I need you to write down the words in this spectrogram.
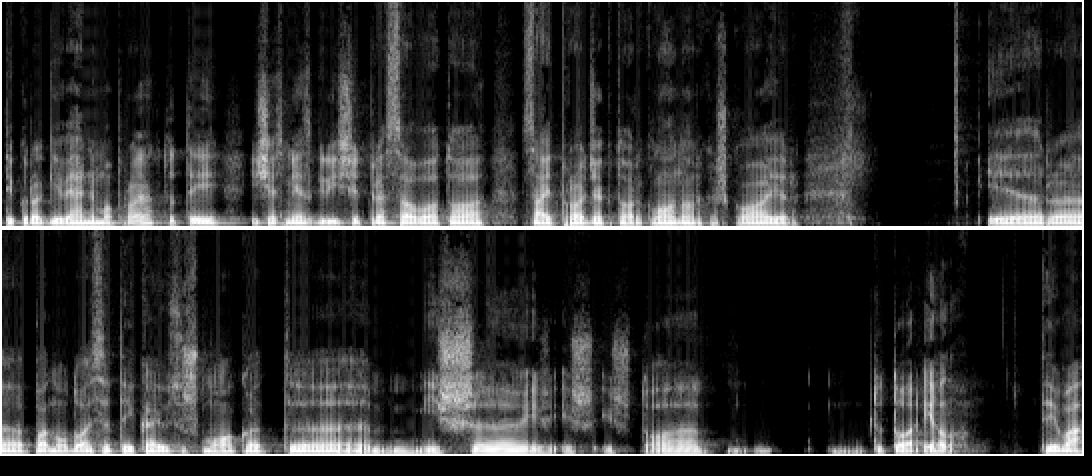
tikro gyvenimo projektų, tai iš esmės grįšit prie savo to side projecto ar klono ar kažko ir, ir panaudosit tai, ką jūs išmokot iš, iš, iš, iš to tutorialo. Tai va,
